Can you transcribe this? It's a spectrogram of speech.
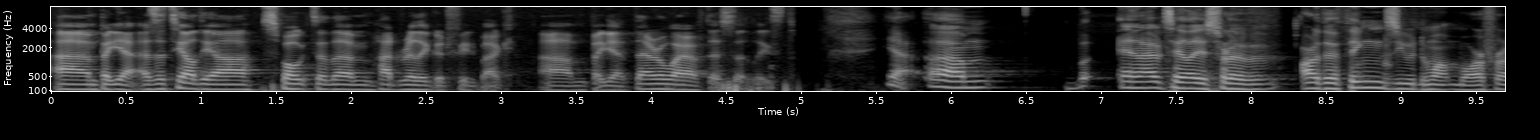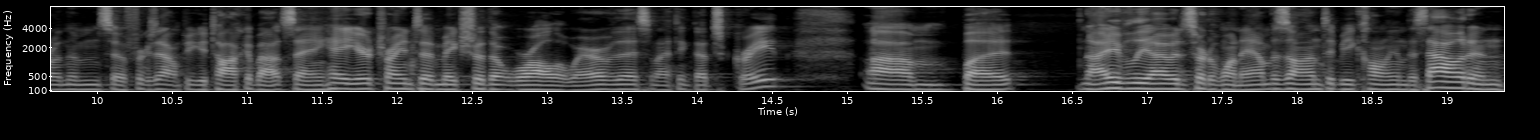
Um, but yeah, as a TLDR, spoke to them, had really good feedback. Um, but yeah, they're aware of this at least. Yeah. Um, and I would say, like, sort of, are there things you would want more from them? So, for example, you talk about saying, "Hey, you're trying to make sure that we're all aware of this," and I think that's great. Um, but naively, I would sort of want Amazon to be calling this out and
